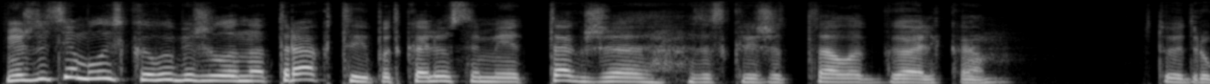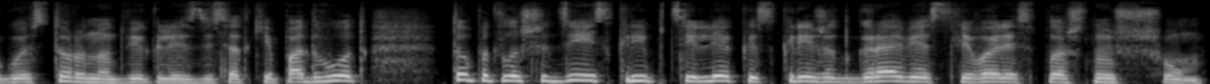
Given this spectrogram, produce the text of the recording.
Между тем Лыська выбежала на тракт, и под колесами также заскрежетала галька ту и другую сторону двигались десятки подвод, топот лошадей, скрип телег и скрежет гравия сливали сплошной шум.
